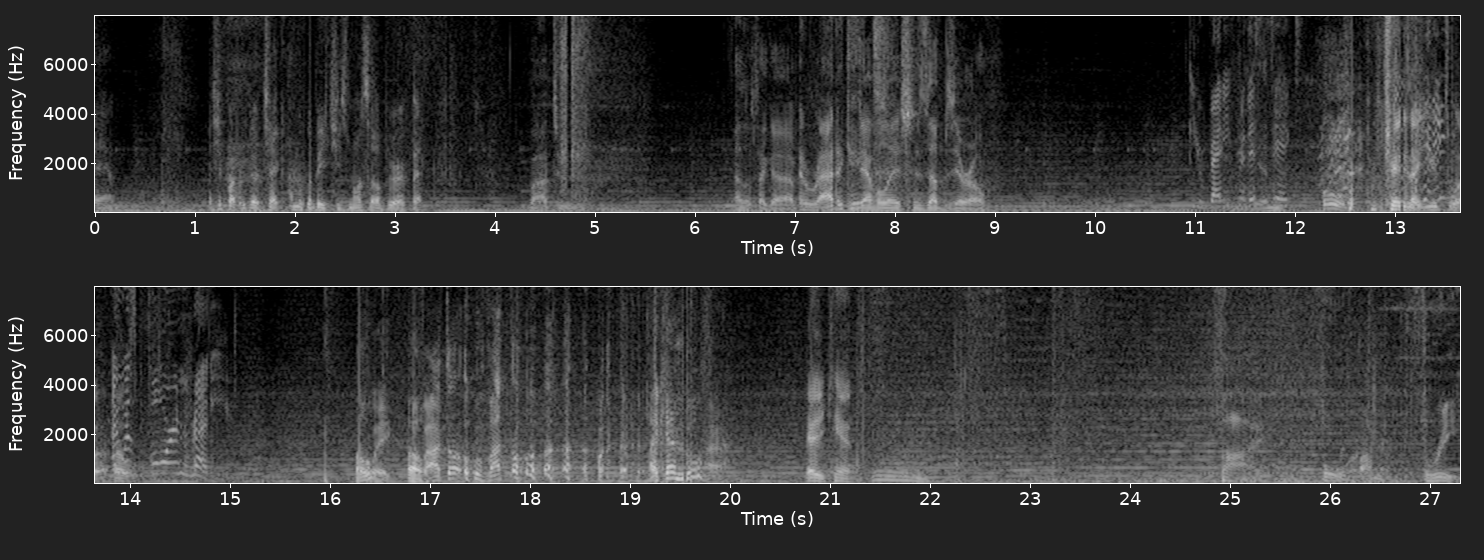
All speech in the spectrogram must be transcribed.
Damn. I should probably go check. I'm gonna go be chismoso. so I'll be right back. About to. That looks like a Eradicate? devilish Sub Zero. You ready for this, Diggs? Oh. Change that you to a. I Oh. was born ready. Oh Wait. Oh, Vato? Vato? I can't move. Ah. Yeah, you can't. Hmm. Five, four, Bomber. three,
